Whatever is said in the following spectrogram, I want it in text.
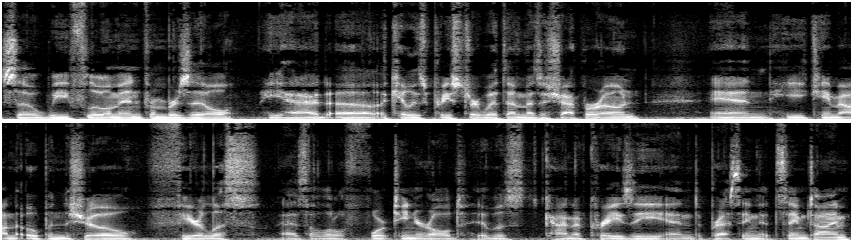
so we flew him in from Brazil. He had uh, Aquiles Priester with him as a chaperone, and he came out and opened the show fearless as a little 14 year old. It was kind of crazy and depressing at the same time.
